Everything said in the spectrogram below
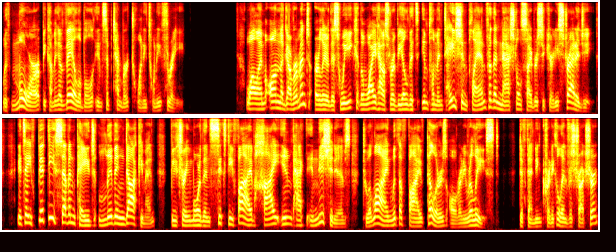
with more becoming available in September 2023. While I'm on the government, earlier this week, the White House revealed its implementation plan for the National Cybersecurity Strategy. It's a 57 page living document featuring more than 65 high impact initiatives to align with the five pillars already released defending critical infrastructure,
